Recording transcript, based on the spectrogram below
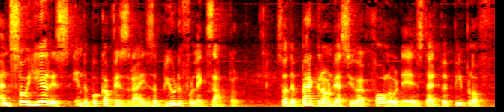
And so here is in the book of Ezra is a beautiful example. So the background as you have followed is that the people of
